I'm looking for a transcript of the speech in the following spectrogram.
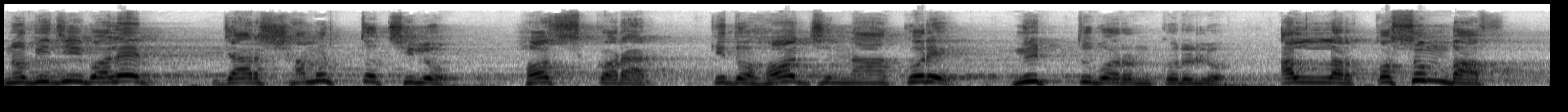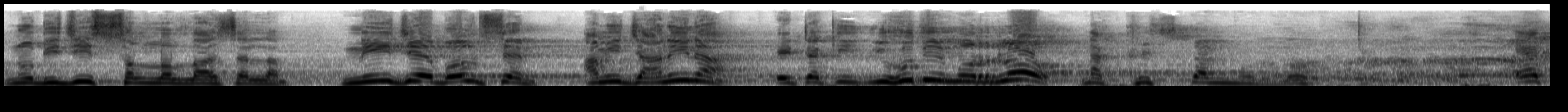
নবীজি বলেন, যার সামর্থ্য ছিল হজ করার, কিন্তু হজ না করে মৃত্যুবরণ করল, আল্লাহর কসম বাফ নবীজি সাল্লাহ সাল্লাম। নিজে বলছেন, আমি জানি না, এটা কি ইহুদি মরলো না খ্রিস্টান মরলো? এক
